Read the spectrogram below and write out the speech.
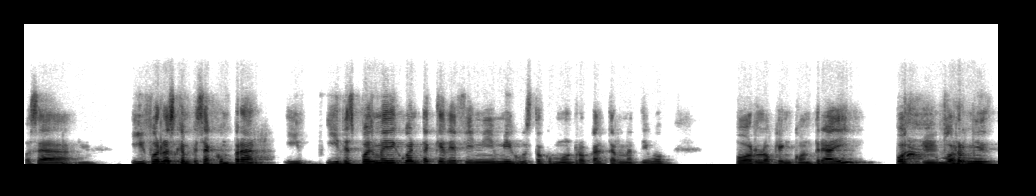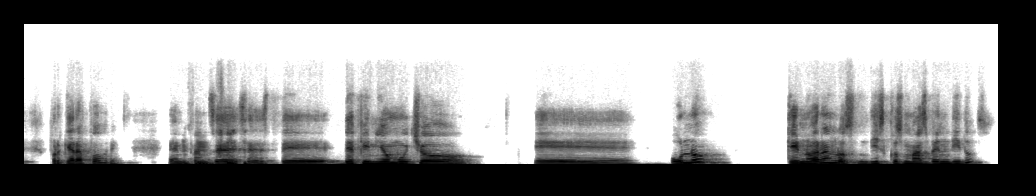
o sea, y fue los que empecé a comprar y, y, después me di cuenta que definí mi gusto como un rock alternativo por lo que encontré ahí, por, por mi, porque era pobre. Entonces, este, definió mucho, eh, uno, que no eran los discos más vendidos,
